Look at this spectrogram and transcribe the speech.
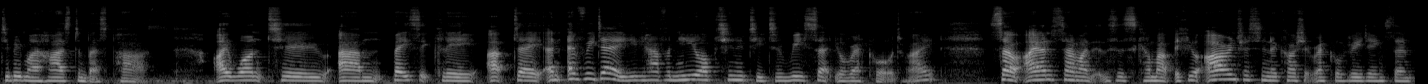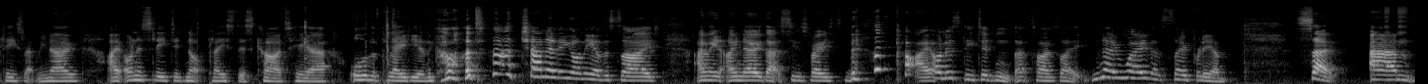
to be my highest and best path I want to um, basically update, and every day you have a new opportunity to reset your record, right? So I understand why this has come up. If you are interested in Akashic record readings, then please let me know. I honestly did not place this card here or the Pleiadian card channeling on the other side. I mean, I know that seems very, but I honestly didn't. That's why I was like, no way, that's so brilliant. So, um,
